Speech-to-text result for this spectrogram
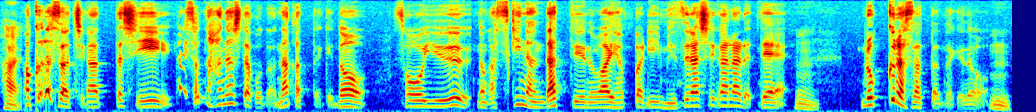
はい。まあ、クラスは違ったしやっぱりそんな話したことはなかったけどそういうのが好きなんだっていうのはやっぱり珍しがられてうん。6クラスだったんだけどうん。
